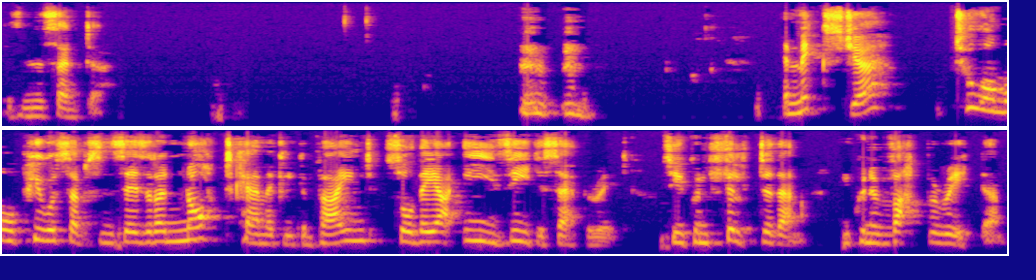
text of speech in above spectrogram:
is in the center. a mixture, two or more pure substances that are not chemically combined, so they are easy to separate. So you can filter them, you can evaporate them.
